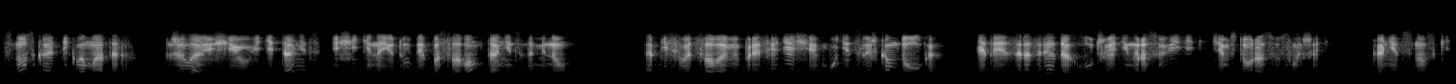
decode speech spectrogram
Сноска от декламатора. Желающие увидеть танец, ищите на ютубе по словам «Танец домино». Описывать словами происходящее будет слишком долго. Это из разряда «лучше один раз увидеть, чем сто раз услышать». Конец сноски.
